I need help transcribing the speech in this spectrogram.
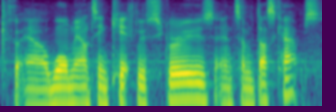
We've got our wall mounting kit with screws and some dust caps.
